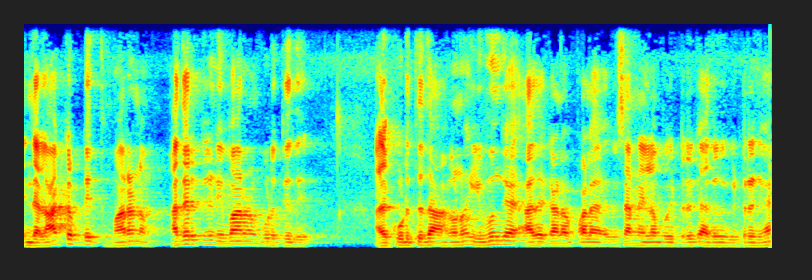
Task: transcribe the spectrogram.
இந்த லாக்அப் டெத் மரணம் அதற்கு நிவாரணம் கொடுக்குது. அது கொடுத்து தான் ஆகணும். இவங்க அதுக்கான பல விசாரணையெல்லாம் போயிட்டுருக்கு. அது விட்டுருங்க.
